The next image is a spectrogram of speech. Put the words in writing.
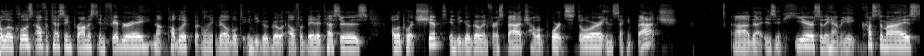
Holo closed alpha testing promised in February, not public, but only available to Indiegogo alpha beta testers. Holoport shipped, Indiegogo in first batch, Holoport store in second batch. Uh, that is it here. So they have a customized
